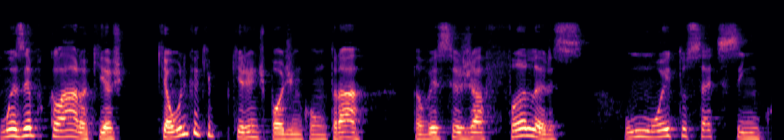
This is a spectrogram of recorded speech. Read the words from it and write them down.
um exemplo claro aqui, acho que a única que, que a gente pode encontrar talvez seja Fuller's 1875.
